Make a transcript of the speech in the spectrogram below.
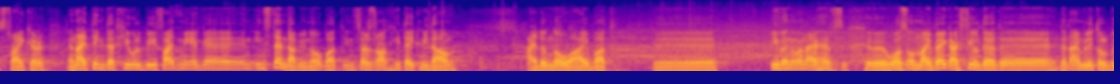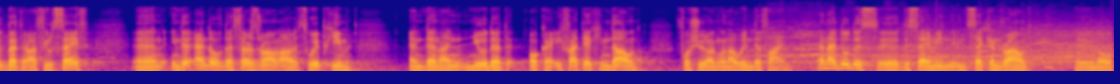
striker, and I think that he will be fight me again in stand-up. You know, but in first round he take me down. I don't know why, but uh, even when I have, uh, was on my back, I feel that, uh, that I'm a little bit better. I feel safe. And in the end of the first round, I sweep him. And then I knew that, okay, if I take him down, for sure I'm going to win the fight. And I do this uh, the same in, in second round, uh, you know,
